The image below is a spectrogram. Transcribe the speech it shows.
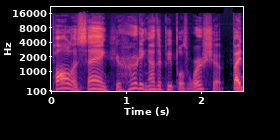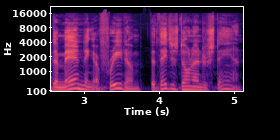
Paul is saying you're hurting other people's worship by demanding a freedom that they just don't understand.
